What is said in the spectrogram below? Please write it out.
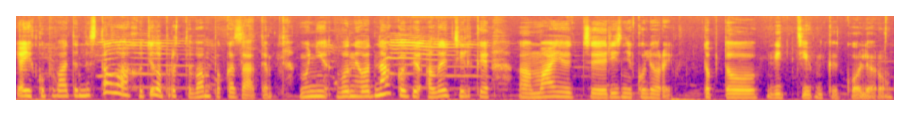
Я їх купувати не стала, а хотіла просто вам показати. Вони, вони однакові, але тільки мають різні кольори, тобто відтінки кольору.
